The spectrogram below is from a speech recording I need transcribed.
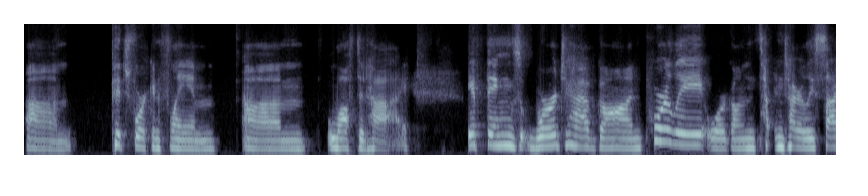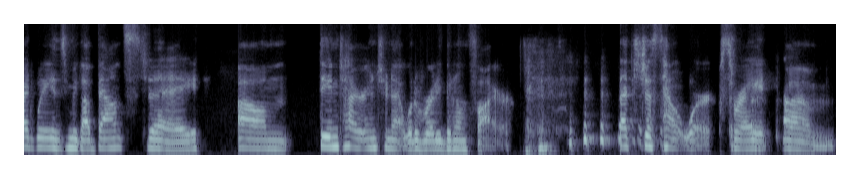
um, pitchfork and flame um, lofted high. If things were to have gone poorly or gone t- entirely sideways and we got bounced today, um, the entire internet would have already been on fire. That's just how it works, right? Um,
